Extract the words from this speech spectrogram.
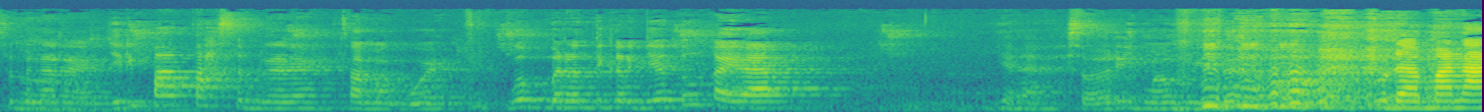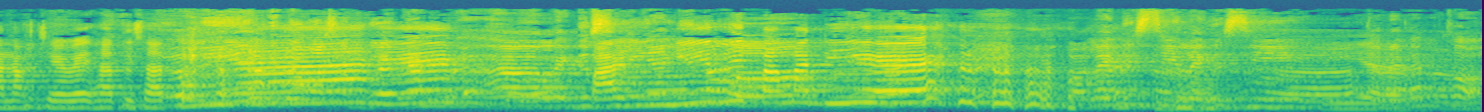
sebenarnya. Jadi patah sebenarnya sama gue. Gue berhenti kerja tuh kayak ya sorry mau gitu Udah mana anak cewek satu-satunya Eh, nih. legasinya Paling gitu mirip sama dia. legacy legacy Iya. karena kan kok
